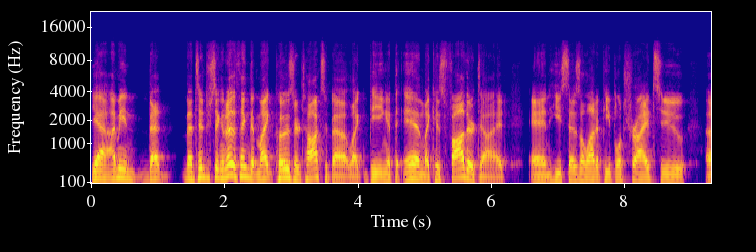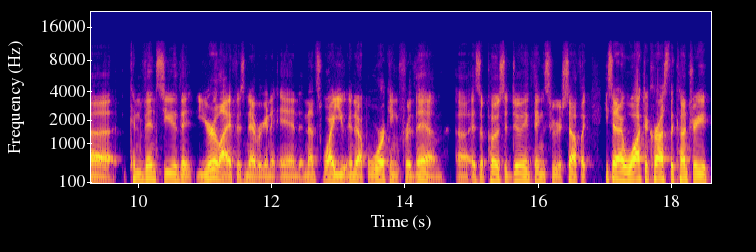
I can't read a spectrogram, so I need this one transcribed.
Yeah, I mean that that's interesting. Another thing that Mike Posner talks about, like being at the end, like his father died, and he says a lot of people try to uh, convince you that your life is never going to end, and that's why you end up working for them uh, as opposed to doing things for yourself. Like he said, I walked across the country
